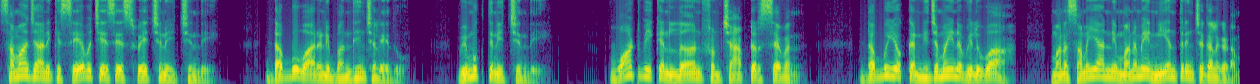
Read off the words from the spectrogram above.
సమాజానికి సేవ చేసే స్వేచ్ఛను ఇచ్చింది. డబ్బు వారిని బంధించలేదు. విముక్తినిచ్చింది. What we can learn from chapter seven. డబ్బు యొక్క నిజమైన విలువ మన సమయాన్ని మనమే నియంత్రించగలగడం.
